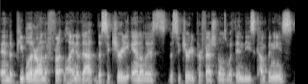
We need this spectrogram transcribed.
And the people that are on the front line of that, the security analysts, the security professionals within these companies,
